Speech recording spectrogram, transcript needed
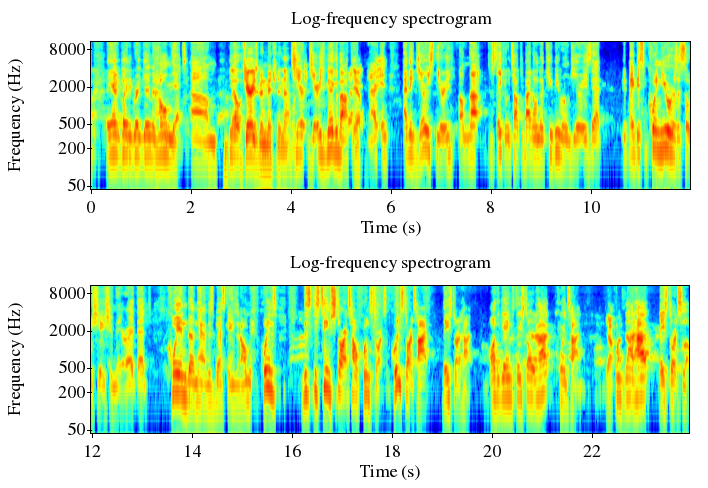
they haven't played a great game at home yet. Um, you know, Jerry's been mentioning that one. Jerry, Jerry's big about that. Right? And I think Jerry's theory, if I'm not mistaken, we talked about it on the QB room, Jerry, is that it may be some Quinn Ewers association there, right? That Quinn doesn't have his best games at home. Quinn's this this team starts how Quinn starts. And Quinn starts hot, they start hot. All the games they started hot, Quinn's hot. Yeah. Quinn's not hot, they start slow.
